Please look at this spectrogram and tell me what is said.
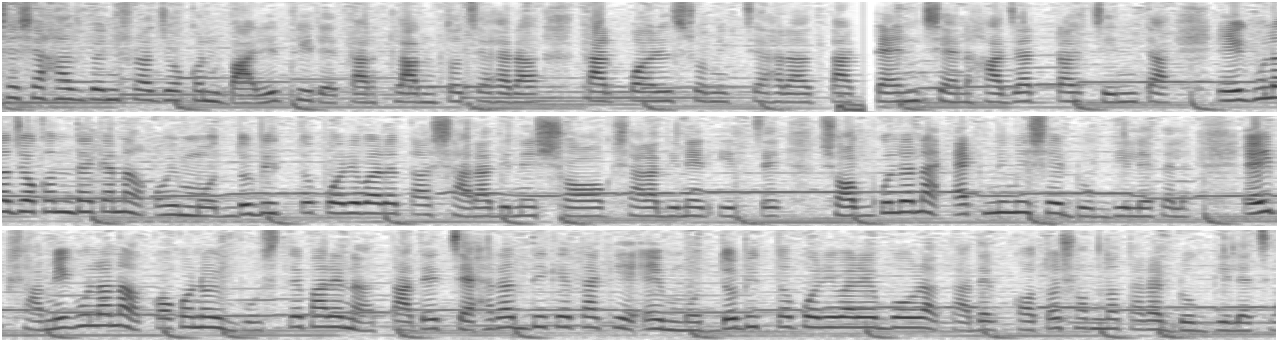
শেষে হাজব্যান্ডরা যখন বাড়ি ফিরে, তার ক্লান্ত চেহারা, তার পরিশ্রমিক চেহারা, তার টেনশন হাজারটা চিন্তা, এগুলো যখন দেখে না, ওই মধ্যবিত্ত পরিবারে তার সারাদিনের শখ, সারাদিনের ইচ্ছে, সবগুলো না এক নিমিষে ডুব গিলে ফেলে। এই স্বামীগুলো না কখনোই বুঝতে পারে না তাদের চেহারার দিকে তাকিয়ে এই মধ্যবিত্ত পরিবারের বউরা তাদের কত স্বপ্ন তারা ডুব গিলেছে।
